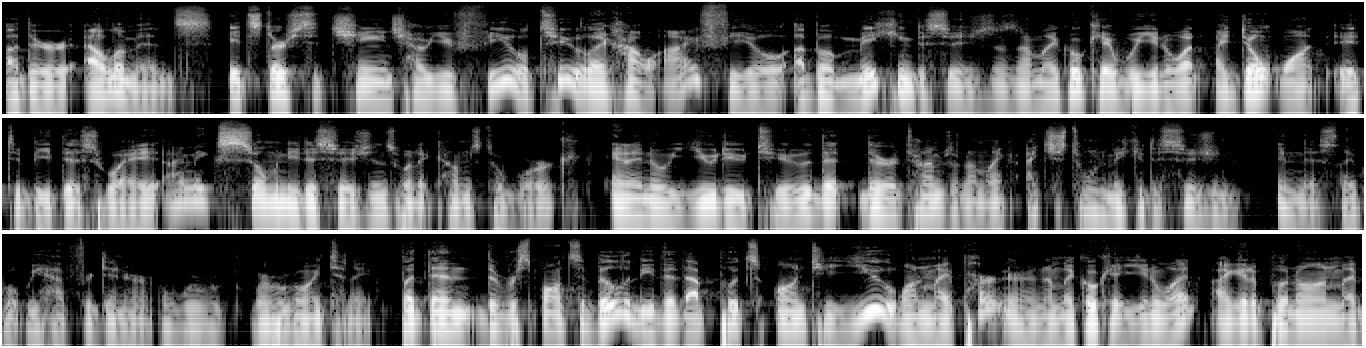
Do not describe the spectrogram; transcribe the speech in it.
other elements, it starts to change how you feel too. Like how I feel about making decisions. I'm like, okay, well, you know what? I don't want it to be this way. I make so many decisions when it comes to work. And I know you do too, that there are times when I'm like, I just don't want to make a decision in this, like what we have for dinner or where we're, where we're going tonight. But then the responsibility that that puts onto you, on my partner, and I'm like, okay, you know what? I got to put on my,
